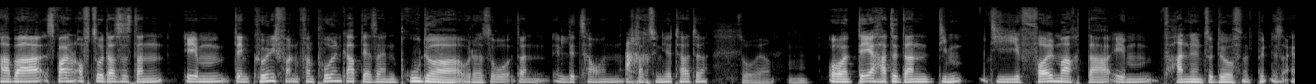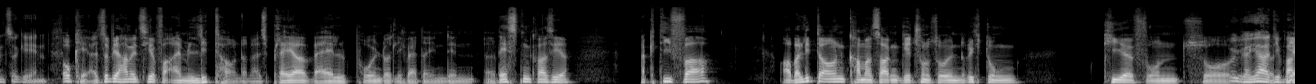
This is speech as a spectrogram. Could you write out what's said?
Aber es war dann oft so, dass es dann eben den König von, von Polen gab, der seinen Bruder oder so dann in Litauen Ach. stationiert hatte. So, ja. Mhm. Und der hatte dann die, die Vollmacht, da eben verhandeln zu dürfen und Bündnis einzugehen. Okay, also wir haben jetzt hier vor allem Litauen dann als Player, weil Polen deutlich weiter in den äh, Westen quasi aktiv war. Aber Litauen kann man sagen, geht schon so in Richtung Kiew und so. Ja, ja, die waren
